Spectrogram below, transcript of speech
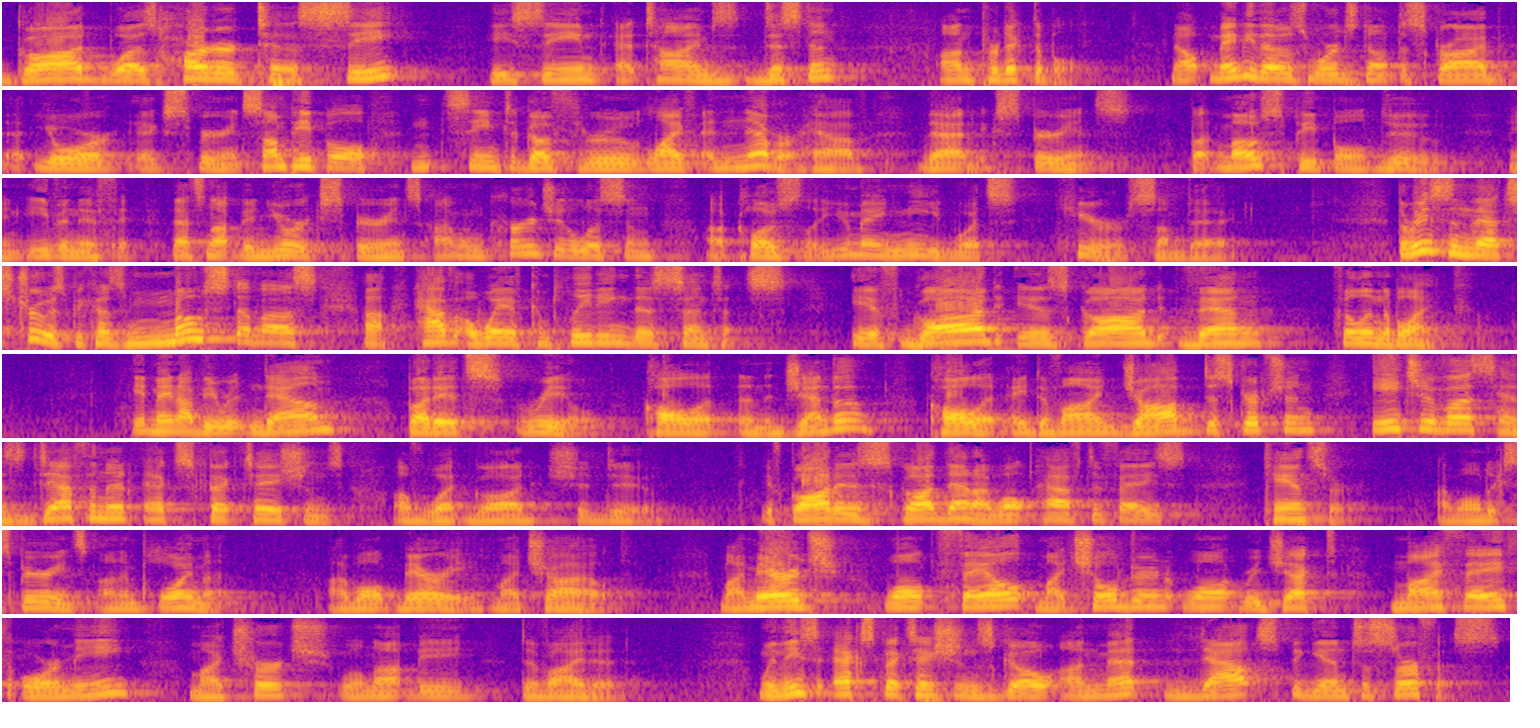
God was harder to see. He seemed at times distant, unpredictable. Now, maybe those words don't describe uh, your experience. Some people seem to go through life and never have that experience, but most people do. And even if it, that's not been your experience, I would encourage you to listen uh, closely. You may need what's here someday. The reason that's true is because most of us uh, have a way of completing this sentence. If God is God, then fill in the blank. It may not be written down, but it's real. Call it an agenda, call it a divine job description. Each of us has definite expectations of what God should do. If God is God, then I won't have to face cancer. I won't experience unemployment. I won't bury my child. My marriage won't fail. My children won't reject my faith or me. My church will not be divided. When these expectations go unmet, doubts begin to surface.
